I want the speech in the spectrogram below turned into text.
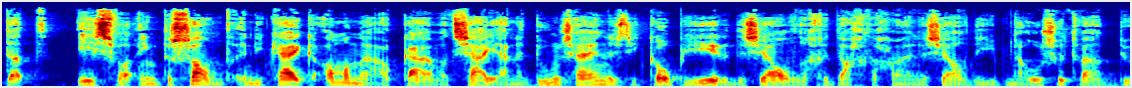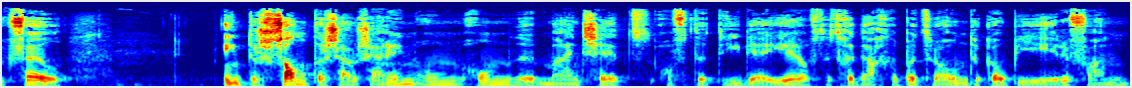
Dat is wel interessant. En die kijken allemaal naar elkaar wat zij aan het doen zijn. Dus die kopiëren dezelfde gedachtegang en dezelfde hypnose. Terwijl het natuurlijk veel interessanter zou zijn om, om de mindset of het ideeën of het gedachtepatroon te kopiëren van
